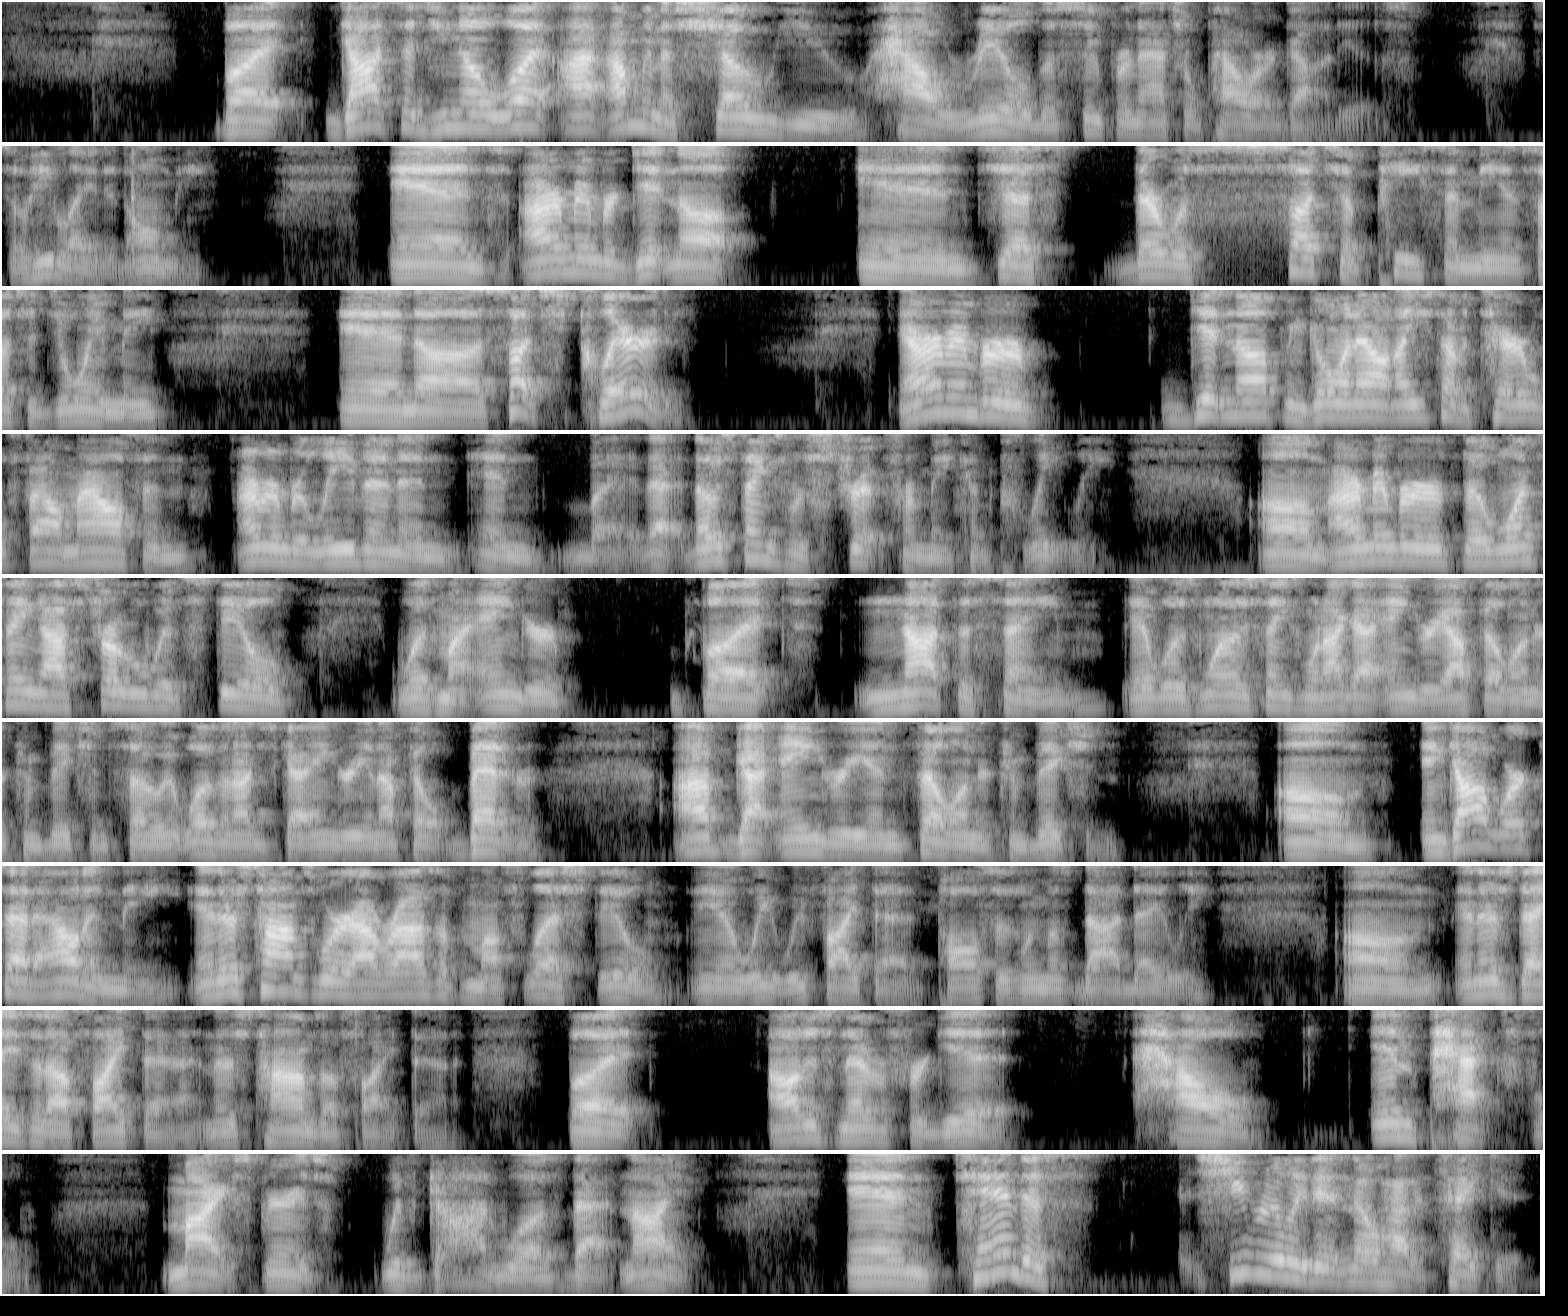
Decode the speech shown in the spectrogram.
But God said, you know what? I, I'm going to show you how real the supernatural power of God is. So He laid it on me. And I remember getting up and just, there was such a peace in me and such a joy in me and uh, such clarity. And I remember getting up and going out, and I used to have a terrible foul mouth, and I remember leaving, and and that those things were stripped from me completely. Um, I remember the one thing I struggled with still was my anger, but not the same. It was one of those things when I got angry, I fell under conviction. So it wasn't I just got angry and I felt better. I've got angry and fell under conviction. Um, and God worked that out in me. And there's times where I rise up in my flesh still. You know, we, we fight that. Paul says we must die daily. Um, and there's days that I fight that, and there's times I fight that. But I'll just never forget how impactful my experience with God was that night. And Candace, she really didn't know how to take it.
